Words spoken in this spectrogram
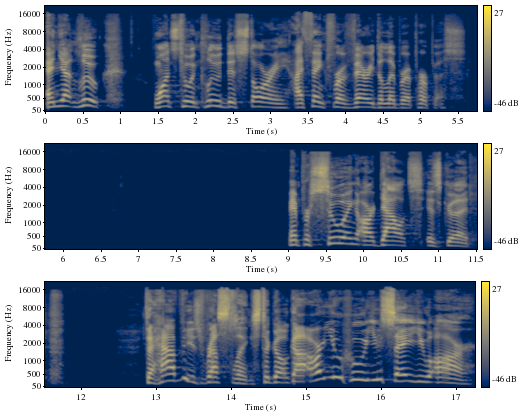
And yet, Luke wants to include this story, I think, for a very deliberate purpose. Man, pursuing our doubts is good. To have these wrestlings, to go, God, are you who you say you are?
